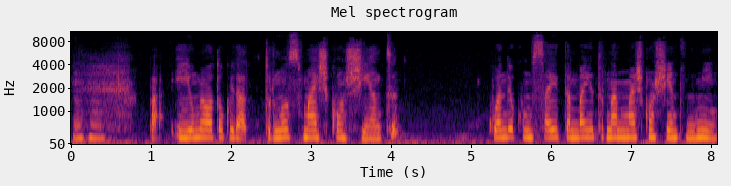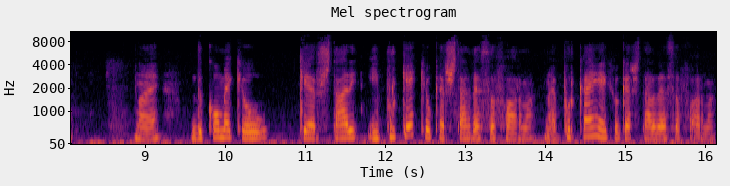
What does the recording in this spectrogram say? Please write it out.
Uhum. Pá, e o meu autocuidado tornou-se mais consciente quando eu comecei também a tornar-me mais consciente de mim, não é? De como é que eu quero estar e, e porquê é que eu quero estar dessa forma, não é? Por quem é que eu quero estar dessa forma?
